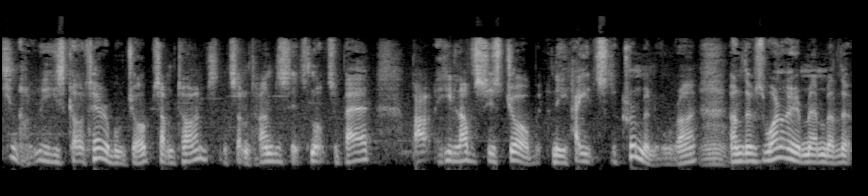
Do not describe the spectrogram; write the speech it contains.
you know, he's got a terrible job sometimes, and sometimes it's not so bad, but he loves his job and he hates the criminal, right? And there was one I remember that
